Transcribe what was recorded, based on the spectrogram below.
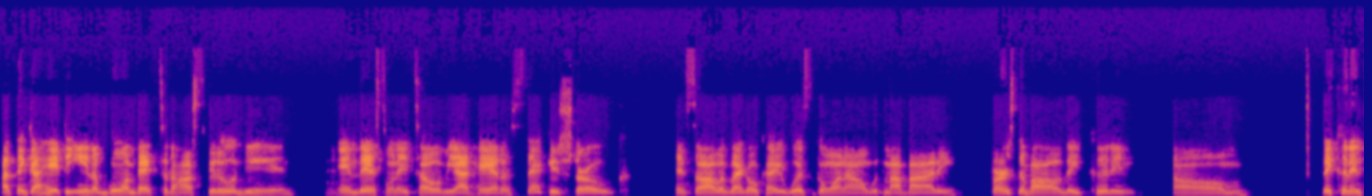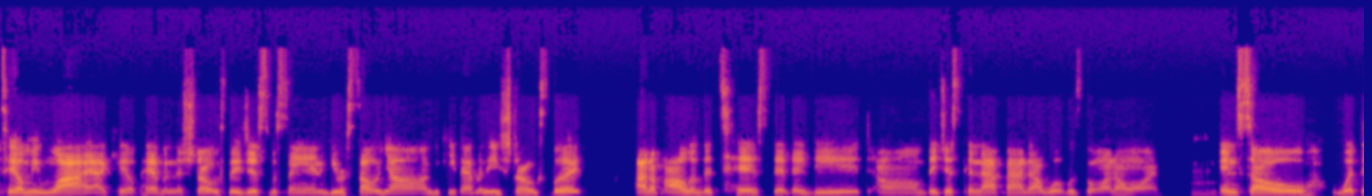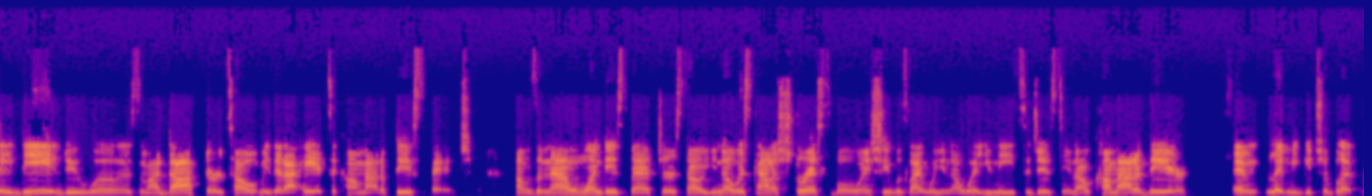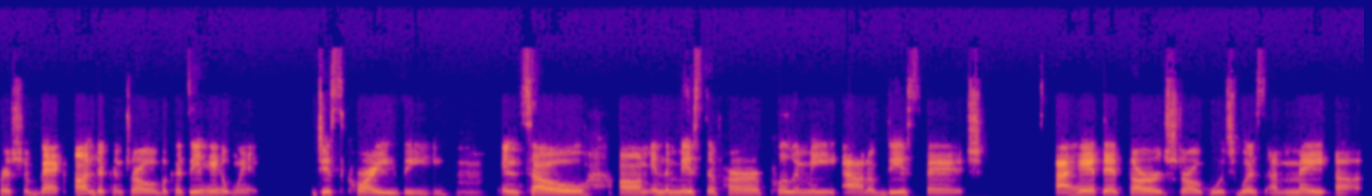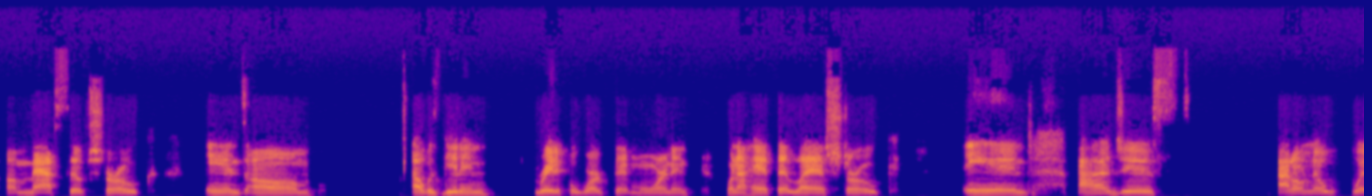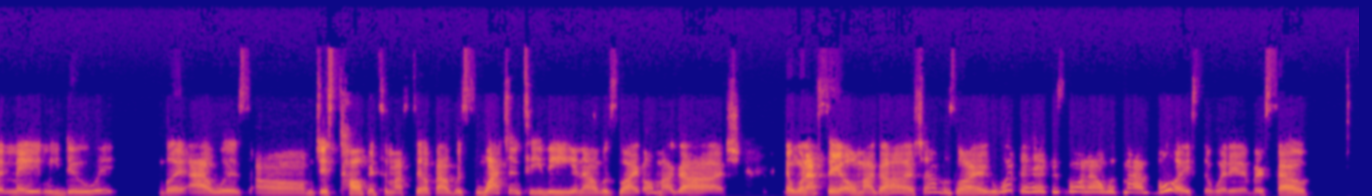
I think I had to end up going back to the hospital again Mm-hmm. And that's when they told me I'd had a second stroke. And so I was like, okay, what's going on with my body? First of all, they couldn't um they couldn't tell me why I kept having the strokes. They just were saying, You're so young, you keep having these strokes. But out of all of the tests that they did, um, they just could not find out what was going on. Mm-hmm. And so what they did do was my doctor told me that I had to come out of dispatch. I was a 911 dispatcher. So, you know, it's kind of stressful. And she was like, well, you know what? You need to just, you know, come out of there and let me get your blood pressure back under control because it had went just crazy. Mm-hmm. And so, um, in the midst of her pulling me out of dispatch, I had that third stroke, which was a ma- uh, a massive stroke, and um, I was getting ready for work that morning when I had that last stroke, and I just I don't know what made me do it, but I was um just talking to myself. I was watching TV and I was like, "Oh my gosh." And when I said, "Oh my gosh," I was like, "What the heck is going on with my voice or whatever?" So,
